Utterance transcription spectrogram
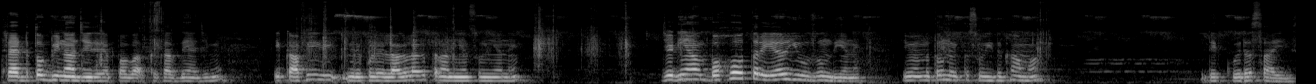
ਥ੍ਰੈਡ ਤੋਂ ਬਿਨਾ ਜਿਹੜੇ ਆਪਾਂ ਵਰਕ ਕਰਦੇ ਹਾਂ, ਜਿਵੇਂ ਇਹ ਕਾਫੀ ਮੇਰੇ ਕੋਲ ਅਲੱਗ-ਅਲੱਗ ਤਰ੍ਹਾਂ ਦੀਆਂ ਸੂਈਆਂ ਨੇ। ਜਿਹੜੀਆਂ ਬਹੁਤ ਰੇਅਰ ਯੂਜ਼ ਹੁੰਦੀਆਂ ਨੇ। ਜਿਵੇਂ ਮੈਂ ਤੁਹਾਨੂੰ ਇੱਕ ਸੂਈ ਦਿਖਾਵਾਂ। ਦੇਖੋ ਇਹਦਾ ਸਾਈਜ਼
